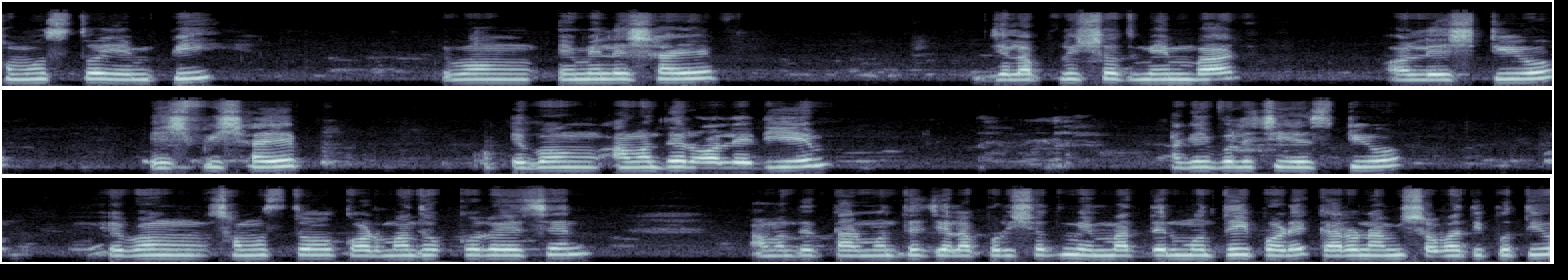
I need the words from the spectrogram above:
সমস্ত এমপি এবং এমএলএ সাহেব, জেলা পরিষদ মেম্বার অল এসটিও এসপি সাহেব এবং আমাদের অল এডিএম আগেই বলেছি এসটিও এবং সমস্ত কর্মাধ্যক্ষ রয়েছেন। আমাদের তার মধ্যে জেলা পরিষদ মেম্বারদের মধ্যেই পড়ে, কারণ আমি সভাধিপতিও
